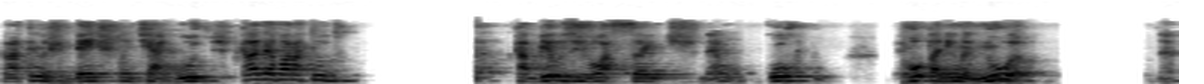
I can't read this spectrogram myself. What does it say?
ela tem os dentes pontiagudos, porque ela devora tudo. Cabelos esvoaçantes, né? um corpo, roupa nenhuma, nua. Né?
